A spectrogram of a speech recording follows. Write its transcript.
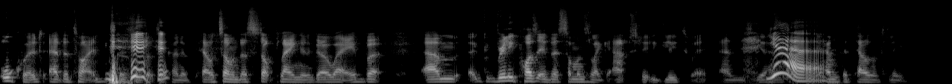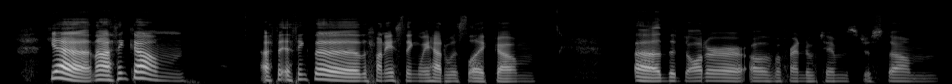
awkward at the time because you've got to kind of tell someone to stop playing and go away. But um, really positive that someone's like absolutely glued to it, and you're Yeah. having to tell them to leave. Yeah, no, I think um I, th- I think the the funniest thing we had was like um uh the daughter of a friend of Tim's just um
